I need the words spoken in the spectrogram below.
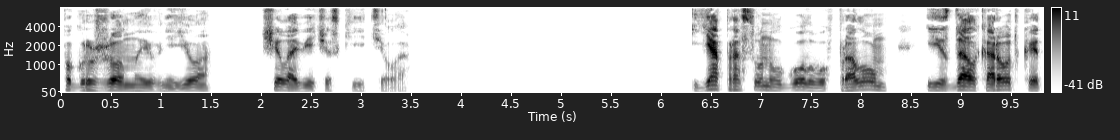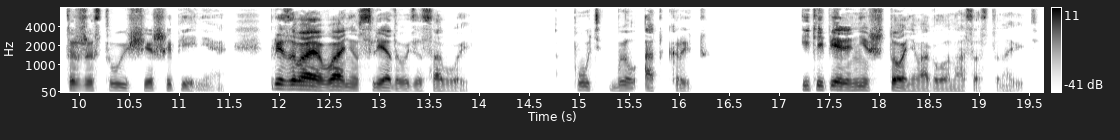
погруженные в нее человеческие тела. Я просунул голову в пролом и издал короткое торжествующее шипение, призывая Ваню следовать за собой. Путь был открыт, и теперь ничто не могло нас остановить.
